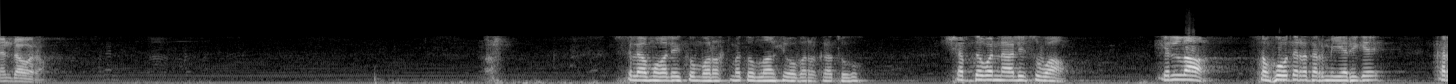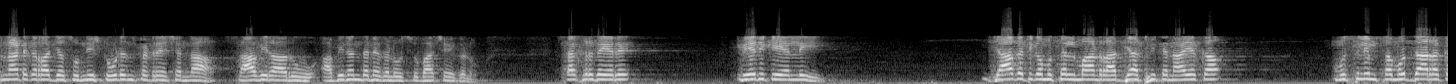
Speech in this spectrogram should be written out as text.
Nandavar ಅಸ್ಸಲಾಮು ಅಲೈಕುಂ ವರಹಮತುಲ್ಲಾಹಿ ವಬರಕಾತು ಶಬ್ದವನ್ನು ಆಲಿಸುವ ಎಲ್ಲ ಸಹೋದರ ಧರ್ಮೀಯರಿಗೆ ಕರ್ನಾಟಕ ರಾಜ್ಯ ಸುನ್ನಿ ಸ್ಟೂಡೆಂಟ್ಸ್ ಫೆಡರೇಷನ್ನ ಸಾವಿರಾರು ಅಭಿನಂದನೆಗಳು ಶುಭಾಶಯಗಳು ಸಹೃದಯರೇ ವೇದಿಕೆಯಲ್ಲಿ ಜಾಗತಿಕ ಮುಸಲ್ಮಾನರ ಆಧ್ಯಾತ್ಮಿಕ ನಾಯಕ ಮುಸ್ಲಿಂ ಸಮುದ್ಧಾರಕ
